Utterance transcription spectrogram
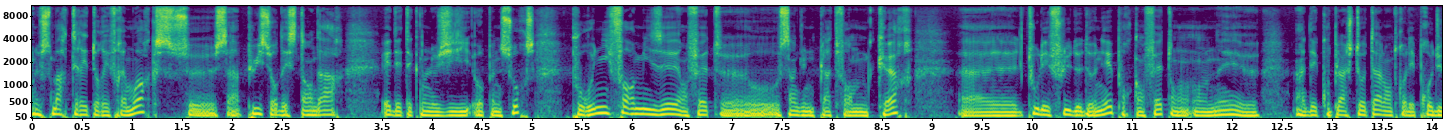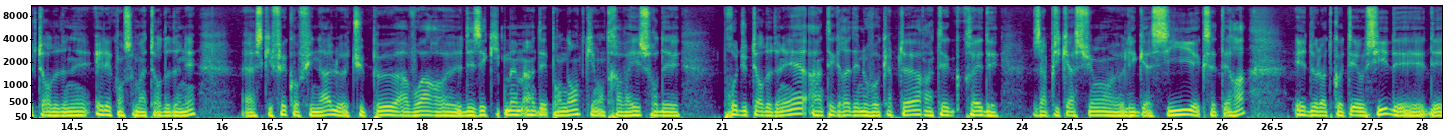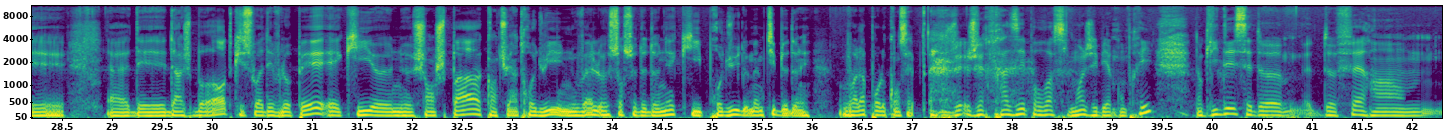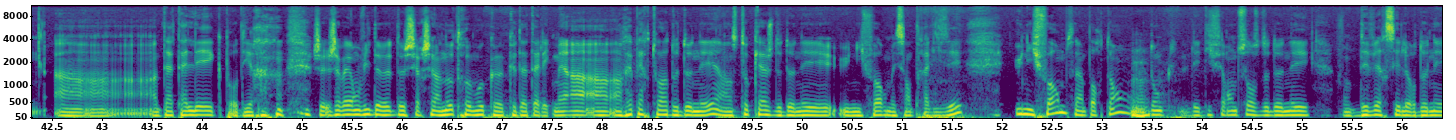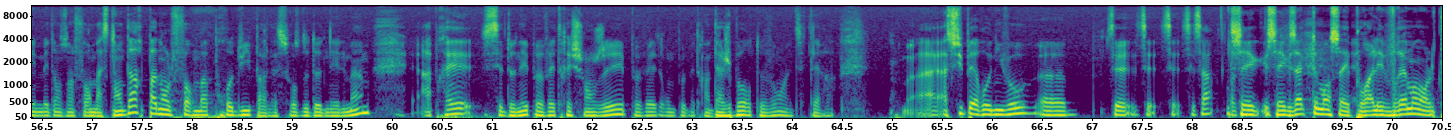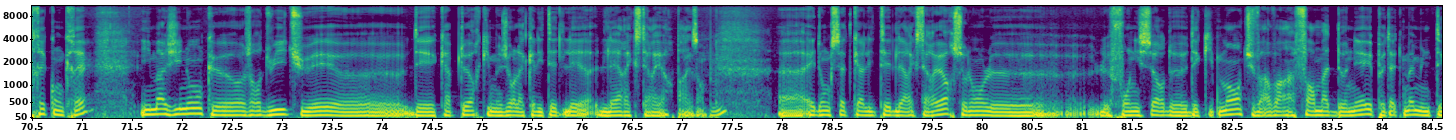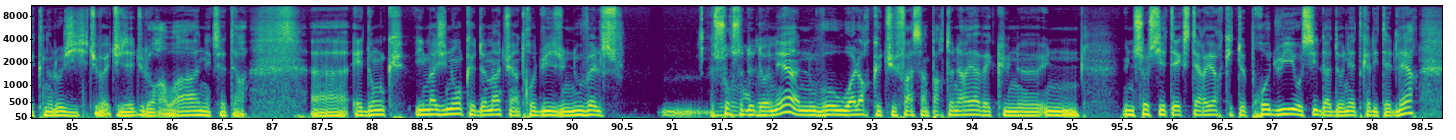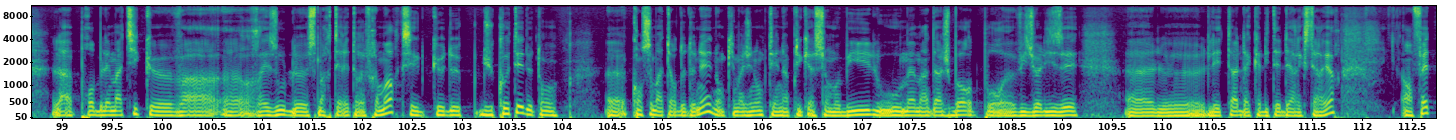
le Smart Territory Framework, ça appuie sur des standards et des technologies open source pour uniformiser en fait euh, au sein d'une plateforme cœur euh, tous les flux de données pour qu'en fait on, ait euh, un découplage total entre les producteurs de données et les consommateurs de données, ce qui fait qu'au final tu peux avoir des équipes même indépendantes qui vont travailler sur des producteurs de données, intégrer des nouveaux capteurs, intégrer des applications euh, legacy, etc. Et de l'autre côté aussi des, des, euh, des, dashboards qui soient développés et qui euh, ne changent pas quand tu introduis une nouvelle source de données qui produit le même type de données. Voilà pour le concept. Je, vais rephraser pour voir si moi j'ai bien compris. Donc l'idée c'est de, de, faire un, un, data lake pour dire, j'avais envie de, chercher un autre mot que, data lake, mais un répertoire de données, un stockage de données uniforme centralisé, uniforme, c'est important. Mmh. Donc les différentes sources de données vont déverser leurs données, mais dans un format standard, pas dans le format produit par la source de données elle-même. Après, ces données peuvent être échangées, peuvent être, on peut mettre un dashboard devant, etc. À super haut niveau, euh, c'est ça C'est exactement ça. Et pour aller vraiment dans le très concret, imaginons qu'aujourd'hui tu aies euh, des capteurs qui mesurent la qualité de l'air extérieur, par exemple. Mmh. Euh, et donc cette qualité de l'air extérieur, selon le, le fournisseur d'équipement, tu vas avoir un format de données, peut-être même une technologie. Tu vas utiliser du LoRaWAN, etc. Euh, et donc, imaginons que demain tu introduises une nouvelle source de données, un nouveau, ou alors que tu fasses un partenariat avec une, une, une, société extérieure qui te produit aussi de la donnée de qualité de l'air. La problématique que va euh, résoudre le Smart Territory Framework, c'est que de, du côté de ton euh, consommateur de données, donc imaginons que tu as une application mobile ou même un dashboard pour euh, visualiser l'état de la qualité de l'air extérieur, en fait,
